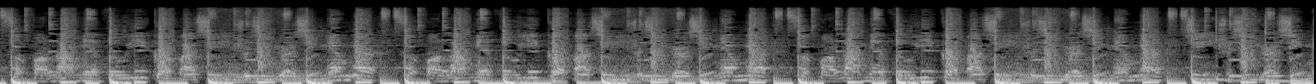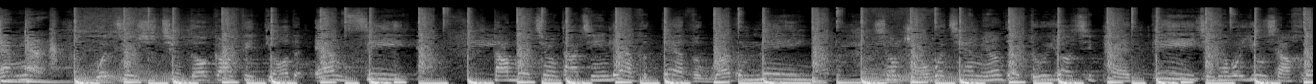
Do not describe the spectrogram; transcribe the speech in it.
四方拉面都一个把心，说心肝心绵绵。四方拉面都一个把心，说心肝心绵绵。四方拉面都一个把心，说心肝心绵绵。心说心肝心绵绵，我就是青岛港地调的 MC，大墨镜、大金链子、带着，我的妹，想找我签名的都要去排队。今天我又想喝。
